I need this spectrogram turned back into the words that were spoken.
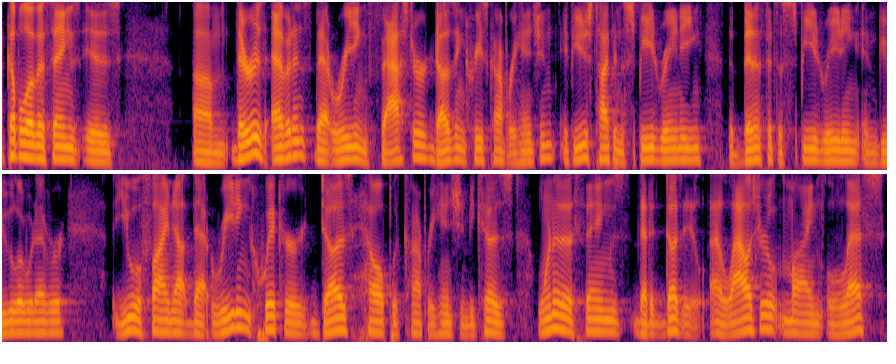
A couple other things is um, there is evidence that reading faster does increase comprehension. If you just type in speed reading, the benefits of speed reading in Google or whatever, you will find out that reading quicker does help with comprehension because one of the things that it does, it allows your mind less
